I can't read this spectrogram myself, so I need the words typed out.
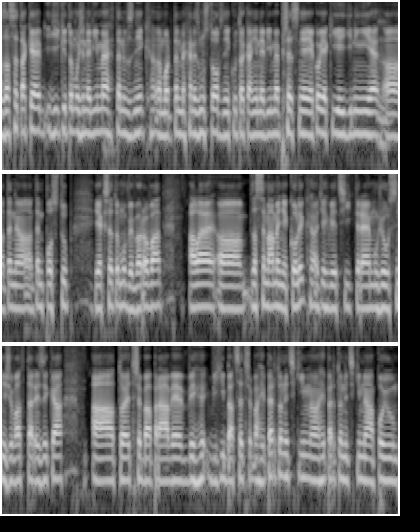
zase také díky tomu, že nevíme ten vznik, ten mechanismus toho vzniku, tak ani nevíme přesně, jako jaký jediný je hmm. ten, ten postup, jak se tomu vyvarovat, ale zase máme několik těch věcí, které můžou snižovat ta rizika a to je třeba právě vyhýbat se třeba hypertonickým, hypertonickým nápojům,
